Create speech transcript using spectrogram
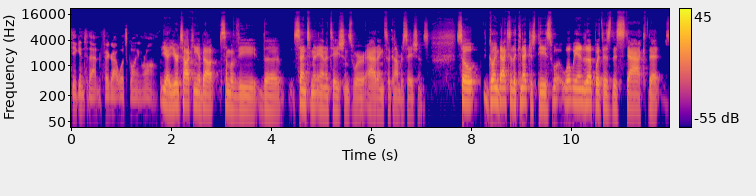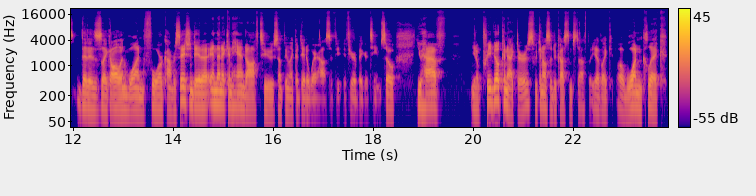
dig into that and figure out what's going wrong? Yeah, you're talking about some of the the sentiment annotations we're adding to conversations. So going back to the connectors piece, what we ended up with is this stack that that is like all in one for conversation data, and then it can hand off to something like a data warehouse if you, if you're a bigger team. So you have you know pre-built connectors. We can also do custom stuff, but you have like a one-click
